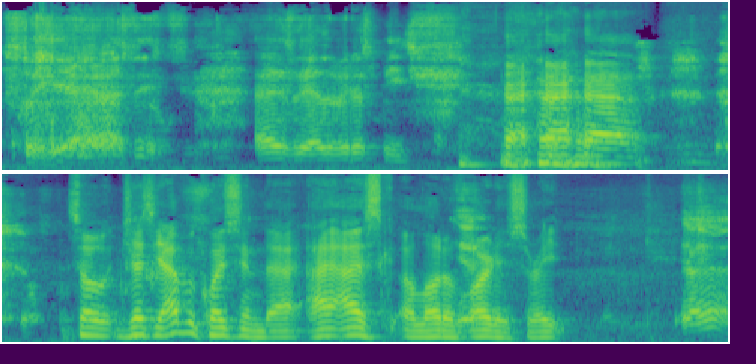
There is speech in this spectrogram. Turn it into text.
So yeah, that's it. That's the elevator speech. So, Jesse, I have a question that I ask a lot of Yeah. artists, right? Yeah, yeah.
